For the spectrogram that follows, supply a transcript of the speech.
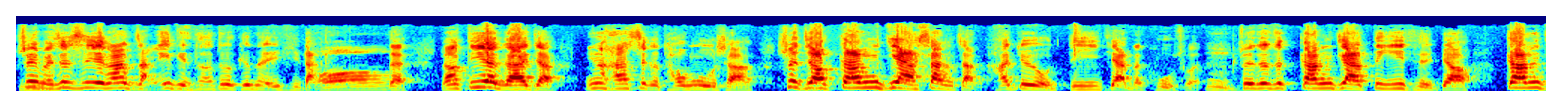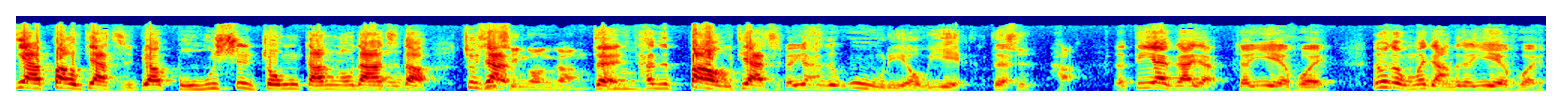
所以每次世界钢涨一点，它都会跟着一起涨。哦，对。然后第二个来讲，因为它是个通路商，所以只要钢价上涨，它就有低价的库存。嗯，所以这是钢价第一指标，钢价报价指标不是中钢哦，大家知道，就像新光钢，对，它是报价指标，因为它是物流业。对，是。好，那第二个来讲叫烨辉，为什么我们讲这个烨辉？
